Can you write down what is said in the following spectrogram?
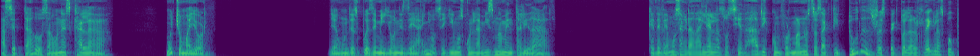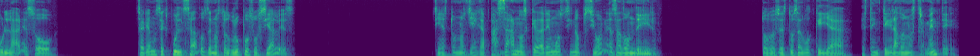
aceptados a una escala mucho mayor. Y aún después de millones de años seguimos con la misma mentalidad, que debemos agradarle a la sociedad y conformar nuestras actitudes respecto a las reglas populares o seremos expulsados de nuestros grupos sociales. Si esto nos llega a pasar, nos quedaremos sin opciones a dónde ir. Todo esto es algo que ya está integrado en nuestra mente.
